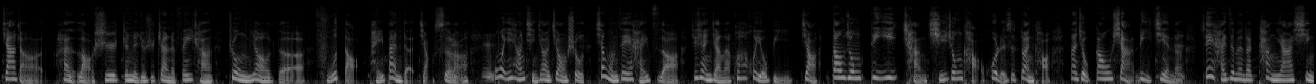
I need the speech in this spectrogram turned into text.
家长和老师真的就是占了非常重要的辅导陪伴的角色了啊。不过也想请教教授，像我们这些孩子啊，就像你讲的，会会有比较，高中第一场期中考或者是段考，那就高下立见了。所以孩子们的抗压性，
